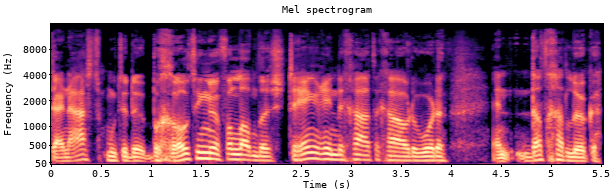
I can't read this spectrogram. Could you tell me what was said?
Daarnaast moeten de begrotingen van landen strenger in de gaten gehouden worden. En dat gaat lukken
